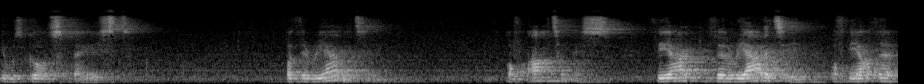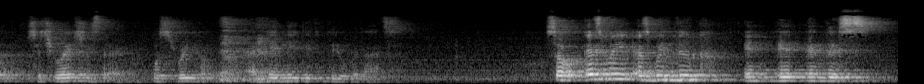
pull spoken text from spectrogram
It was God's based. But the reality of Artemis, the, the reality of the other situations there was real, and he needed to deal with that. So as we as we look in, in, in this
